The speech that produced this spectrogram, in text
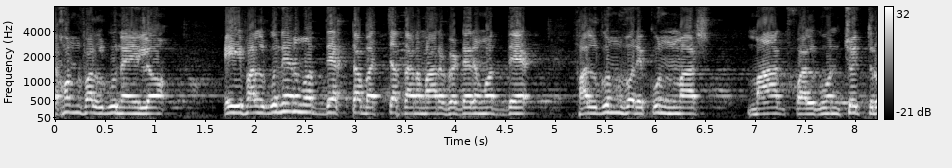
এখন ফাল্গুন আইল। এই ফাল্গুনের মধ্যে একটা বাচ্চা তার মার পেটের মধ্যে ফাল্গুন ভরে কোন মাস? মাঘ ফাল্গুন চৈত্র।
